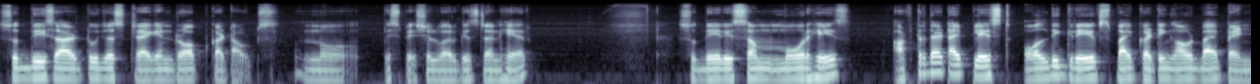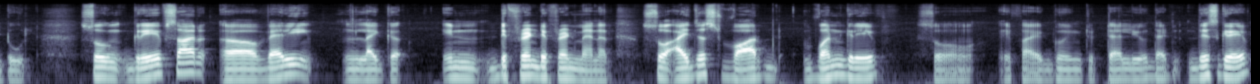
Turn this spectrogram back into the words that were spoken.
So these are to just drag and drop cutouts. No special work is done here. So there is some more haze. After that I placed all the graves by cutting out by pen tool. So graves are uh, very like uh, in different different manner. So I just warped one grave. So if I going to tell you that this grave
